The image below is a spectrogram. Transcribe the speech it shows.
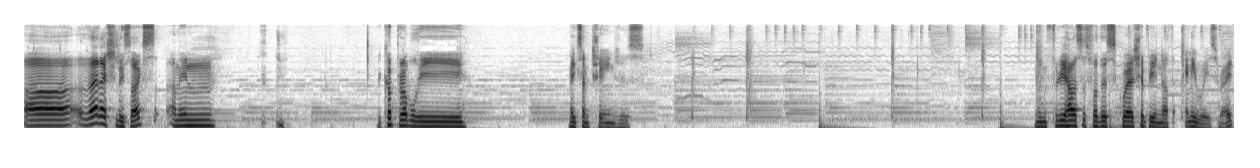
Uh, that actually sucks. I mean, we could probably make some changes. I mean, three houses for this square should be enough anyways, right?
